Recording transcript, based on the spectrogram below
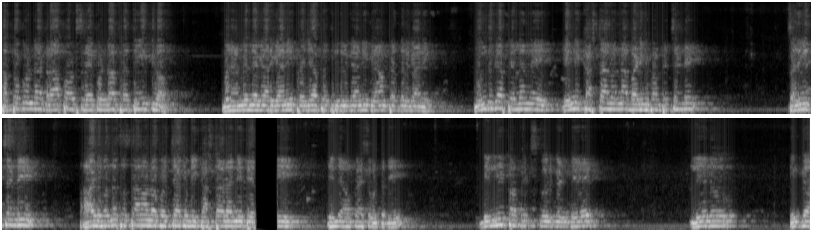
తప్పకుండా డ్రాప్ అవుట్స్ లేకుండా ప్రతి ఇంట్లో మన ఎమ్మెల్యే గారు కానీ ప్రజాప్రతినిధులు కానీ గ్రామ పెద్దలు కానీ ముందుగా పిల్లల్ని ఎన్ని కష్టాలున్నా బడికి పంపించండి చదివించండి. ఆడు ఉన్నత స్థానంలోకి వచ్చాక మీ కష్టాలన్నీ తీర్చి వెళ్ళే అవకాశం ఉంటుంది. ఢిల్లీ పబ్లిక్ స్కూల్ కంటే లేదు ఇంకా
